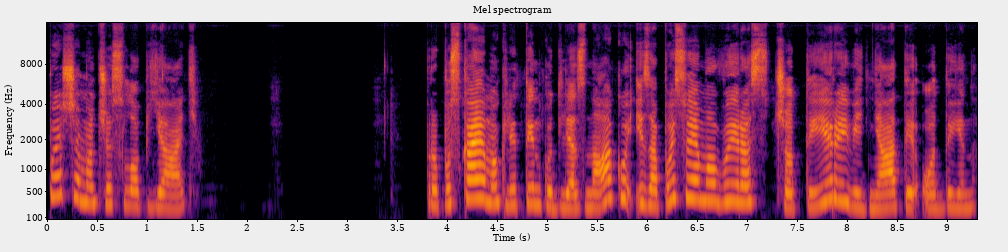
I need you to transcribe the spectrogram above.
Пишемо число 5. Пропускаємо клітинку для знаку і записуємо вираз 4 відняти 1.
